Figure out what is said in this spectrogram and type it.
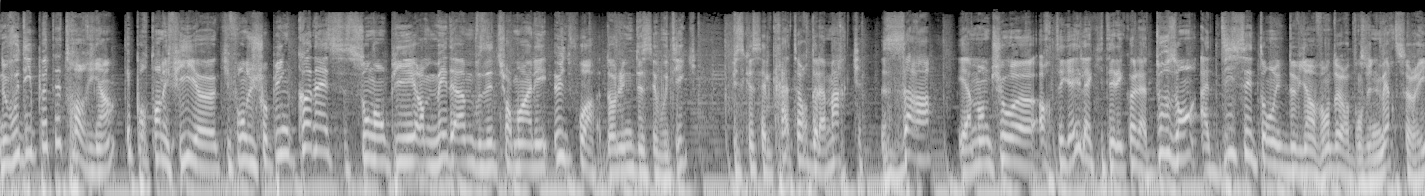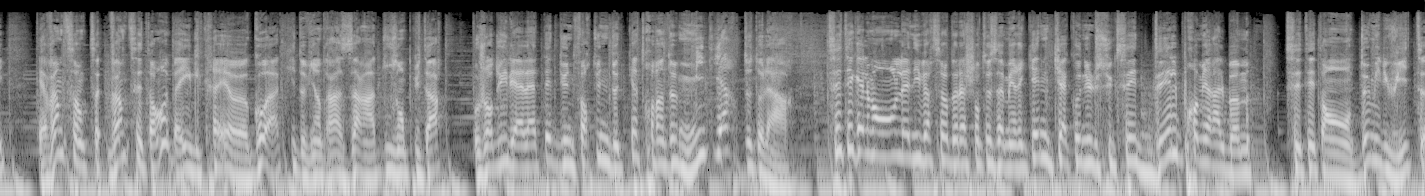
ne vous dit peut-être rien. Et pourtant les filles euh, qui font du shopping connaissent son empire. Mesdames, vous êtes sûrement allées une fois dans l'une de ses boutiques puisque c'est le créateur de la marque Zara. Et Amancho euh, Ortega, il a quitté l'école à 12 ans. À 17 ans, il devient vendeur dans une mercerie. Et à 27, 27 ans, eh ben, il crée euh, Goa, qui deviendra Zara 12 ans plus tard. Aujourd'hui, il est à la tête d'une fortune de 82 milliards de dollars. C'est également l'anniversaire de la chanteuse américaine qui a connu le succès dès le premier album. C'était en 2008.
